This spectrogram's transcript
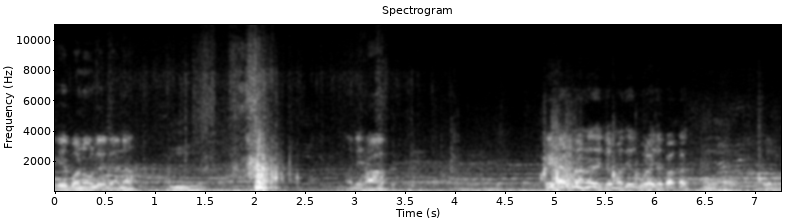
हे बनवलेलं आहे ना? आणि हा हे टाकणार ना त्याच्यामध्ये गुळाच्या पाकात? बरं.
